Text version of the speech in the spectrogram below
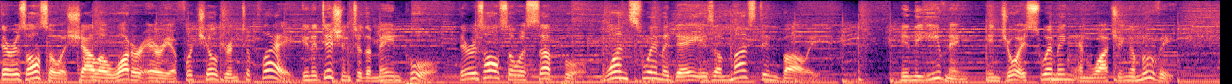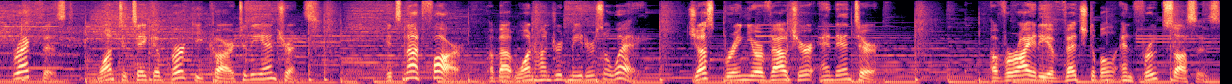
There is also a shallow water area for children to play. In addition to the main pool, there is also a sub-pool. One swim a day is a must in Bali. In the evening, enjoy swimming and watching a movie. Breakfast. Want to take a Berkey car to the entrance. It's not far, about 100 meters away. Just bring your voucher and enter. A variety of vegetable and fruit sauces.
